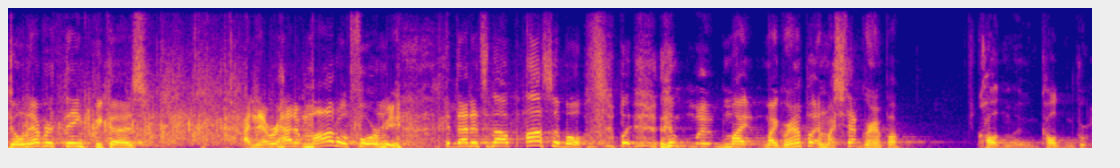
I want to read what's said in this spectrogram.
Don't ever think because I never had it modeled for me. that it's not possible. But my, my grandpa and my step grandpa, called, called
